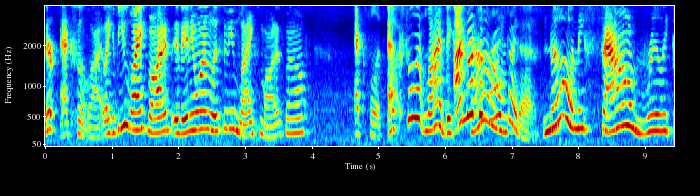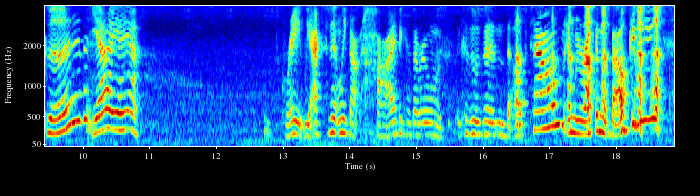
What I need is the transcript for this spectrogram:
They're excellent live. Like if you like Modest, if anyone listening likes Modest Mouse, Excellent. excellent live. They I'm not surprised by that. No, and they sound really good. Yeah, yeah, yeah. It's great. We accidentally got high because everyone was because it was in the uptown and we were up in the balcony.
